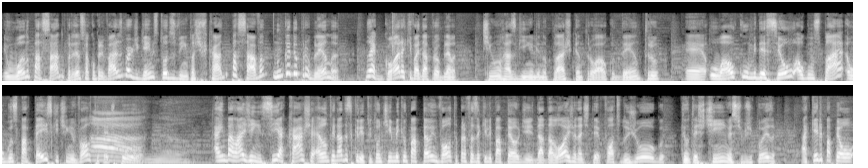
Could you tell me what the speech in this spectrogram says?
Eu, o ano passado, por exemplo, só comprei vários board games, todos vinham plastificado, passava, nunca deu problema. Não é agora que vai dar problema. Tinha um rasguinho ali no plástico, entrou álcool dentro. É, o álcool umedeceu alguns, plá- alguns papéis que tinha em volta, que é tipo não. a embalagem em si, a caixa, ela não tem nada escrito. Então tinha meio que um papel em volta pra fazer aquele papel de, da, da loja, né? De ter foto do jogo, ter um textinho, esse tipo de coisa. Aquele papel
